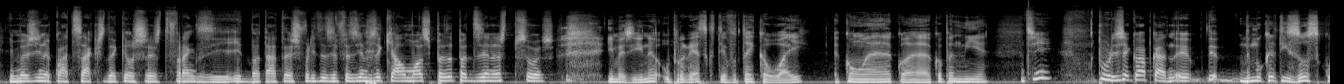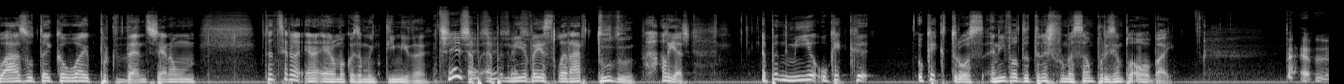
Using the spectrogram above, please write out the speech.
Imagina quatro sacos daqueles cheios de frangos e, e de batatas fritas e fazíamos aqui almoços para, para dezenas de pessoas. Imagina o progresso que teve o takeaway com a, com, a, com a pandemia. Sim, por isso é que eu há bocado. eu- eu- Democratizou-se quase o takeaway, porque de antes era de Antes era, era uma coisa muito tímida. Sim, sim, a, a pandemia sim, veio sim. acelerar tudo. Aliás, a pandemia, o que é que, o que, é que trouxe a nível de transformação, por exemplo, ao Obey?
